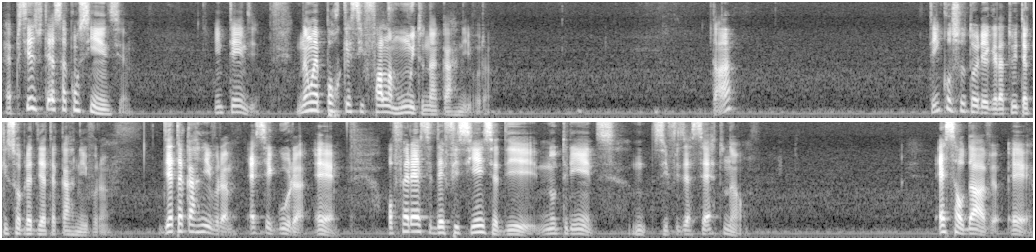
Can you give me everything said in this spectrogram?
É preciso ter essa consciência. Entende? Não é porque se fala muito na carnívora. Tá? Tem consultoria gratuita aqui sobre a dieta carnívora. Dieta carnívora é segura? É. Oferece deficiência de nutrientes? Se fizer certo, não. É saudável? É.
